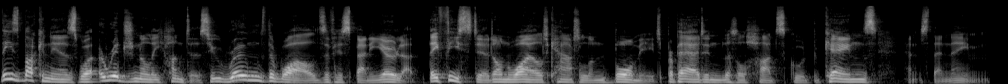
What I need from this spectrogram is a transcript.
These buccaneers were originally hunters who roamed the wilds of Hispaniola. They feasted on wild cattle and boar meat, prepared in little huts called boucanes, hence their name.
